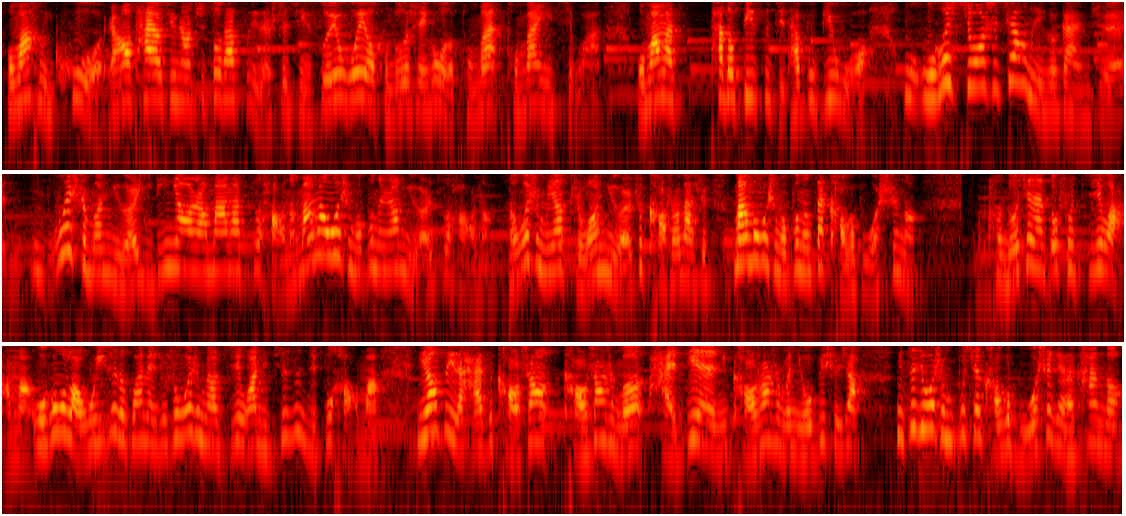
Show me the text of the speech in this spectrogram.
我妈很酷，然后她要经常去做她自己的事情，所以我也有很多的时间跟我的同伴同伴一起玩。我妈妈她都逼自己，她不逼我，我我会希望是这样的一个感觉。为什么女儿一定要让妈妈自豪呢？妈妈为什么不能让女儿自豪呢？那为什么要指望女儿去考上大学？妈妈为什么不能再考个博士呢？很多现在都说鸡娃嘛，我跟我老公一致的观点就是，为什么要鸡娃？你鸡自己不好吗？你让自己的孩子考上考上什么海淀，你考上什么牛逼学校，你自己为什么不先考个博士给他看呢？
